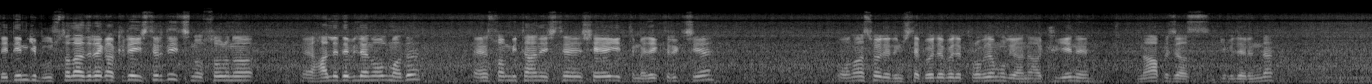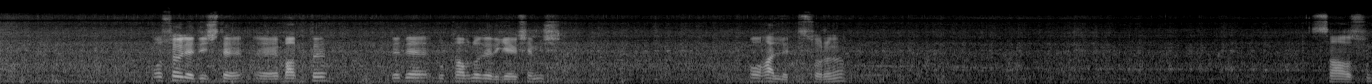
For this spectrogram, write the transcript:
Dediğim gibi ustalar direkt akü değiştirdiği için o sorunu e, halledebilen olmadı. En son bir tane işte şeye gittim elektrikçiye. Ona söyledim işte böyle böyle problem oluyor yani akü yeni ne yapacağız gibilerinden. O söyledi işte e, baktı dedi bu kablo dedi gevşemiş. O halletti sorunu. Sağ olsun.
